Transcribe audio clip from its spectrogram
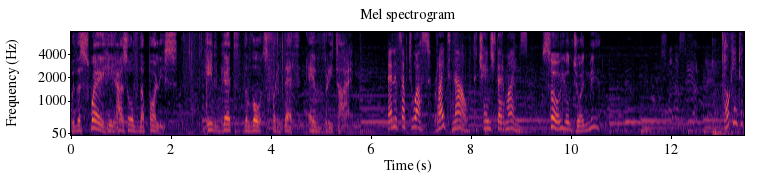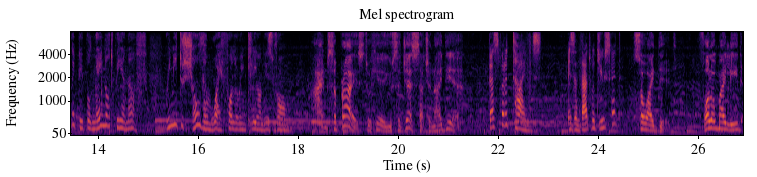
With the sway he has over the police, he'd get the votes for death every time. Then it's up to us, right now, to change their minds. So you'll join me? Talking to the people may not be enough. We need to show them why following Cleon is wrong. I'm surprised to hear you suggest such an idea. Desperate times. Isn't that what you said? So I did. Follow my lead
